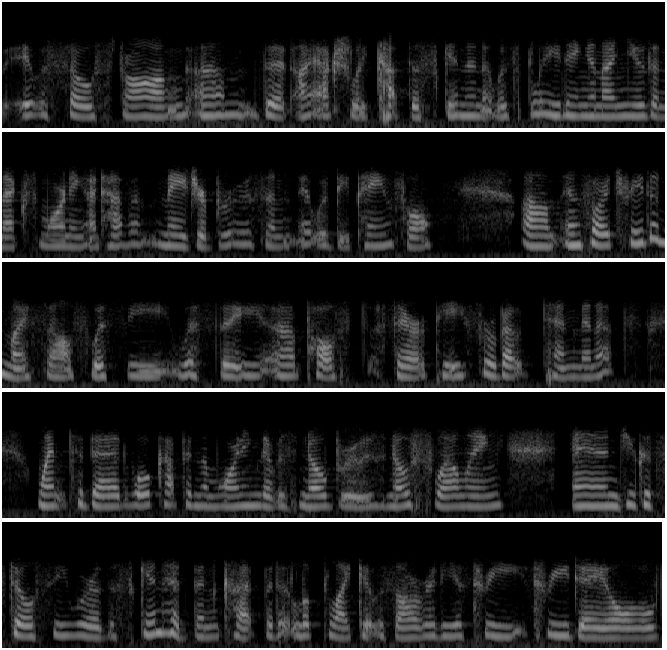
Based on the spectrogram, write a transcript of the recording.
it was so strong um, that I actually cut the skin and it was bleeding. And I knew the next morning I'd have a major bruise and it would be painful. Um, and so I treated myself with the with the uh, therapy for about 10 minutes went to bed, woke up in the morning, there was no bruise, no swelling, and you could still see where the skin had been cut, but it looked like it was already a three three day old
